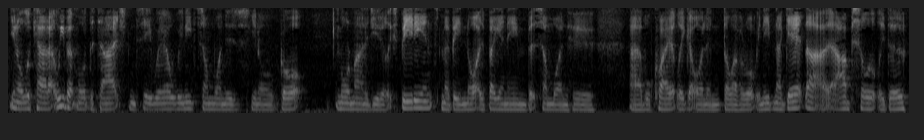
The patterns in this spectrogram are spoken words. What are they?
you know, look at it a wee bit more detached and say, well, we need someone who's you know got more managerial experience, maybe not as big a name, but someone who uh, will quietly get on and deliver what we need. And I get that, I absolutely do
